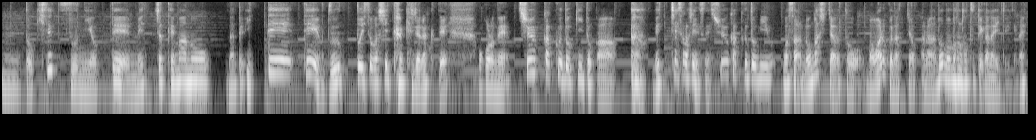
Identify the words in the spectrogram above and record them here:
うんと、季節によってめっちゃ手間の、なんて、一定程度ずっと忙しいってわけじゃなくて、もうこのね、収穫時とか、めっちゃ忙しいんですね。収穫時はさ、逃しちゃうと、まあ、悪くなっちゃうから、どんどんどんどん取っていかないといけない。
